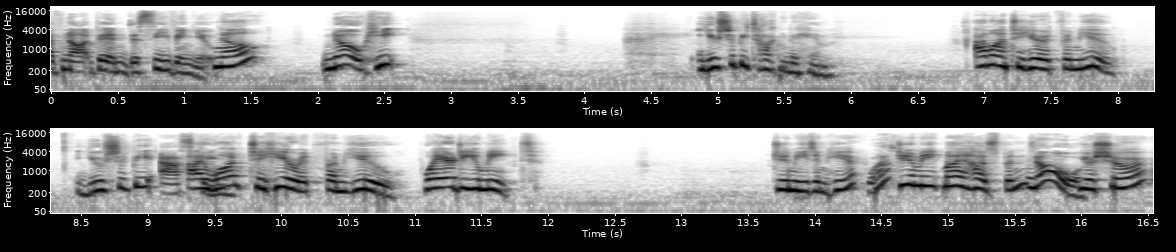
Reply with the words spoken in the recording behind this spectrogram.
have not been deceiving you. No? No, he You should be talking to him. I want to hear it from you. You should be asking I want to hear it from you. Where do you meet? Do you meet him here? What? Do you meet my husband? No. You're sure?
